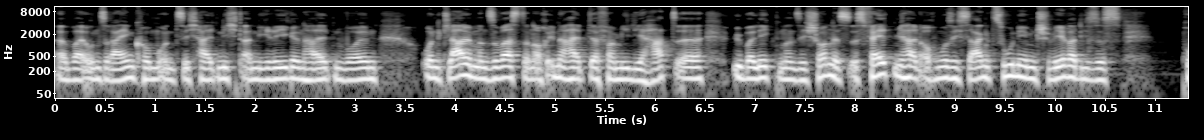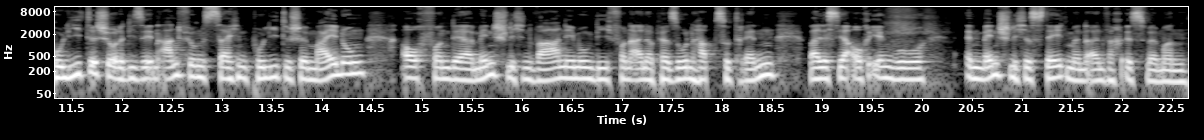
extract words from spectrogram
äh, bei uns reinkommen und sich halt nicht an die Regeln halten wollen. Und klar, wenn man sowas dann auch innerhalb der Familie hat, äh, überlegt man sich schon. Es, es fällt mir halt auch, muss ich sagen, zunehmend schwerer, dieses politische oder diese in Anführungszeichen politische Meinung auch von der menschlichen Wahrnehmung, die ich von einer Person habe, zu trennen, weil es ja auch irgendwo ein menschliches Statement einfach ist, wenn man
